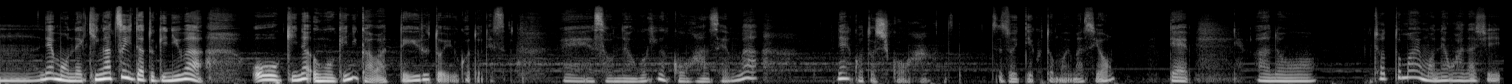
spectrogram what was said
うん。でもね気がついた時には大きな動きに変わっているということです、えー、そんな動きが後半戦はね今年後半続いていくと思いますよ。であのちょっと前もねお話し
